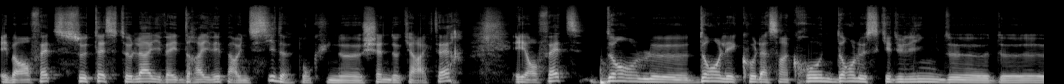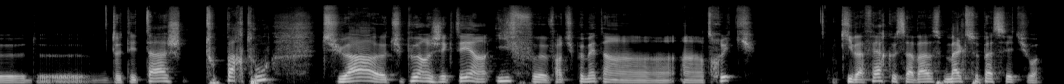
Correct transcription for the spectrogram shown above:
Et ben, en fait, ce test-là, il va être drivé par une seed, donc une chaîne de caractères. Et en fait, dans le, dans les calls asynchrones, dans le scheduling de, de, de, de tes tâches, tout partout, tu as, euh, tu peux injecter un if, euh, enfin tu peux mettre un, un, truc qui va faire que ça va mal se passer, tu vois.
